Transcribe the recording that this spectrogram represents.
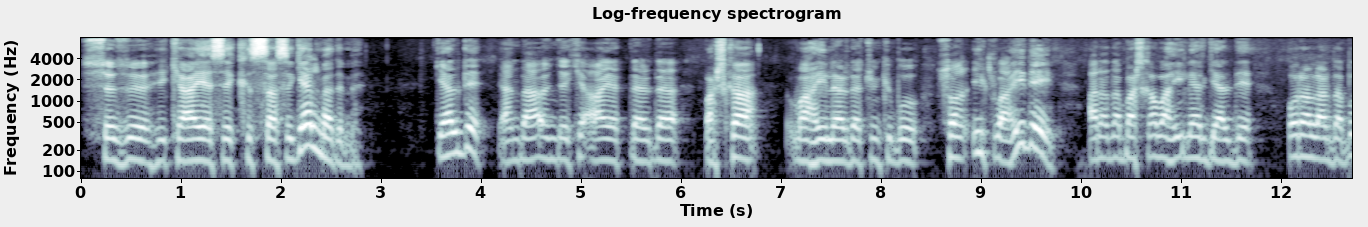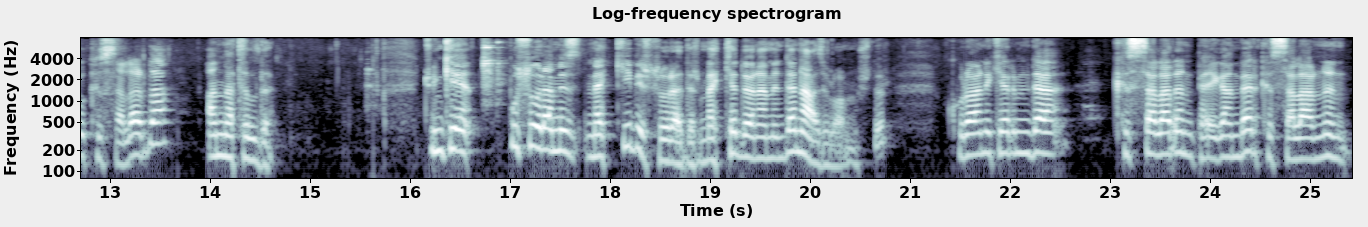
sözü, hikayesi, kıssası gelmedi mi? Geldi. Yani daha önceki ayetlerde başka vahiylerde çünkü bu son ilk vahiy değil. Arada başka vahiyler geldi. Oralarda bu kıssalar da anlatıldı. Çünkü bu suremiz Mekki bir suredir. Mekke döneminde nazil olmuştur. Kur'an-ı Kerim'de kıssaların, peygamber kıssalarının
